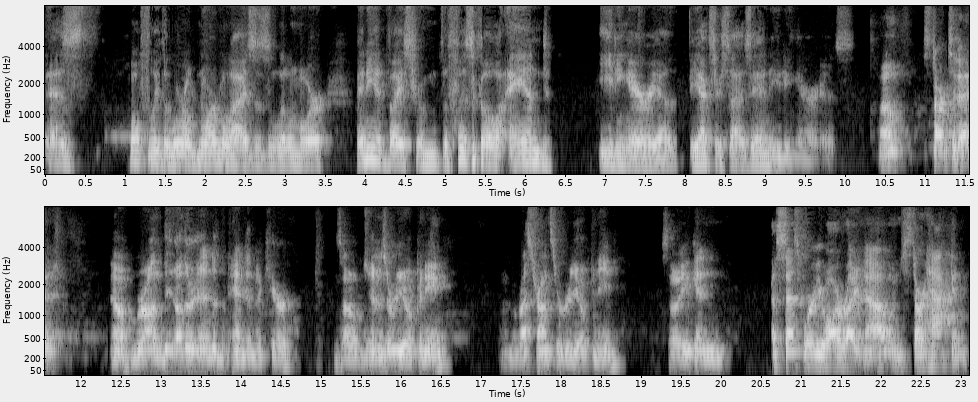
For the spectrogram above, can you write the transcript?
as hopefully the world normalizes a little more any advice from the physical and eating area, the exercise and eating areas? Well, start today. You know, we're on the other end of the pandemic here. So gyms are reopening, the restaurants are reopening. So you can assess where you are right now and start hacking.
